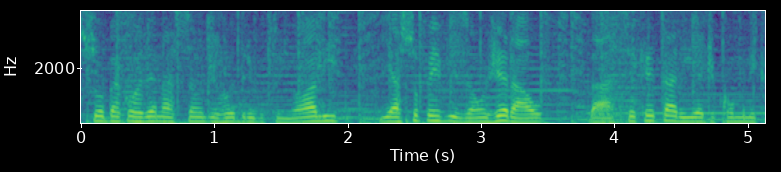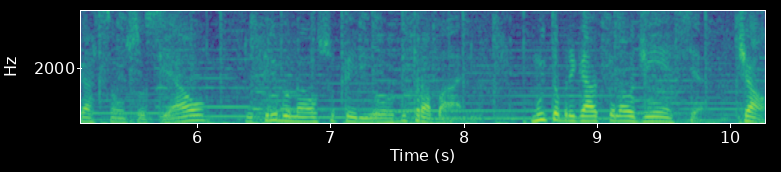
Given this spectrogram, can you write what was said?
sob a coordenação de Rodrigo Tunholi e a supervisão geral da Secretaria de Comunicação Social do Tribunal Superior do Trabalho. Muito obrigado pela audiência. Tchau.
